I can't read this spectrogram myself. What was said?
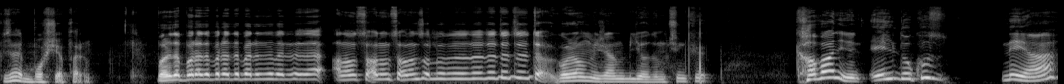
Güzel boş yaparım. Bu arada bu arada bu arada bu arada bu arada Alonso Alonso Alonso gol olmayacağını biliyordum çünkü Cavani'nin 59 ne ya?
